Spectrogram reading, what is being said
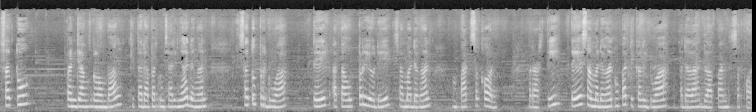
satu panjang gelombang, kita dapat mencarinya dengan 1 per 2 T atau periode sama dengan 4 sekon. Berarti T sama dengan 4 dikali 2 adalah 8 sekon.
